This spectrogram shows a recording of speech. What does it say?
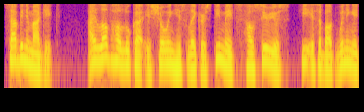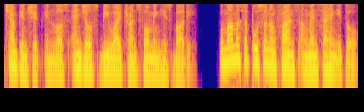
Sabi ni Magic, I love how Luka is showing his Lakers teammates how serious he is about winning a championship in Los Angeles by transforming his body. Umama sa puso ng fans ang mensaheng ito.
